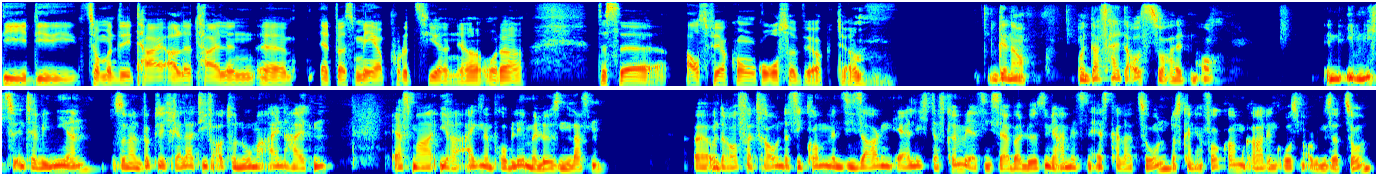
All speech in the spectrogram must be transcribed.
die, die zum Detail alle Teilen äh, etwas mehr produzieren, ja, oder dass die Auswirkung größer wirkt, ja. Genau. Und das halt auszuhalten, auch in, eben nicht zu intervenieren, sondern wirklich relativ autonome Einheiten erstmal ihre eigenen Probleme lösen lassen äh, und darauf vertrauen, dass sie kommen, wenn sie sagen, ehrlich, das können wir jetzt nicht selber lösen. Wir haben jetzt eine Eskalation, das kann ja vorkommen, gerade in großen Organisationen,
